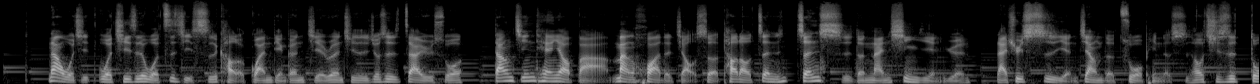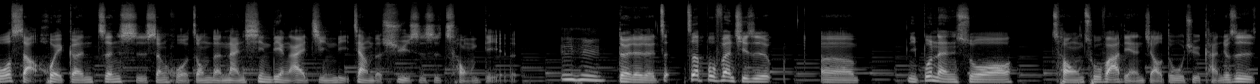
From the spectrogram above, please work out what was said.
那我其我其实我自己思考的观点跟结论，其实就是在于说。当今天要把漫画的角色套到真真实的男性演员来去饰演这样的作品的时候，其实多少会跟真实生活中的男性恋爱经历这样的叙事是重叠的。嗯哼，对对对，这这部分其实呃，你不能说从出发点的角度去看，就是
